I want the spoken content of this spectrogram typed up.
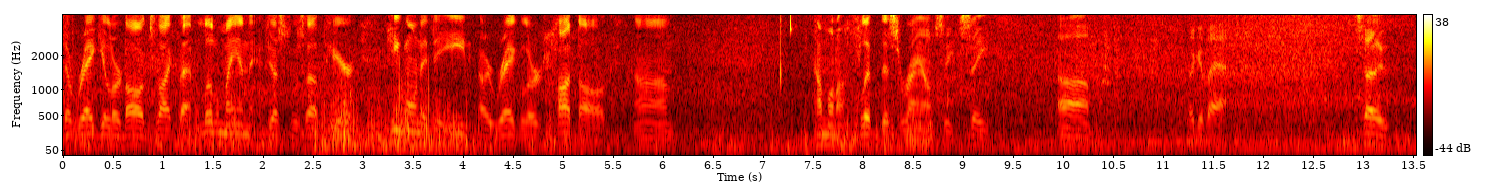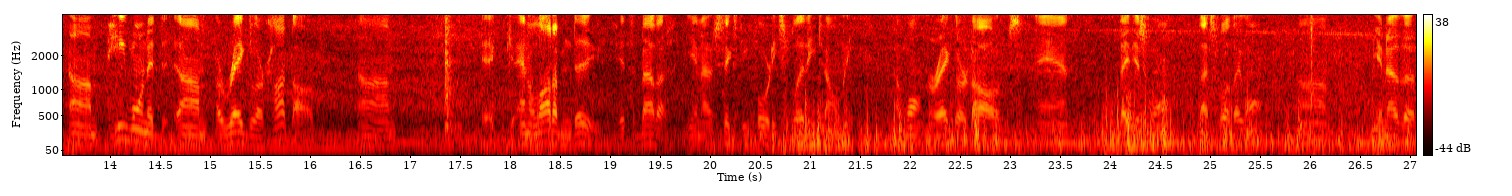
the regular dogs. Like that little man that just was up here, he wanted to eat a regular hot dog. I'm gonna flip this around so you can see. Um, look at that. So um, he wanted um, a regular hot dog. Um, it- and a lot of them do. It's about a you know 60-40 split. He told me, of wanting regular dogs, and they just want. That's what they want. Um, you know the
